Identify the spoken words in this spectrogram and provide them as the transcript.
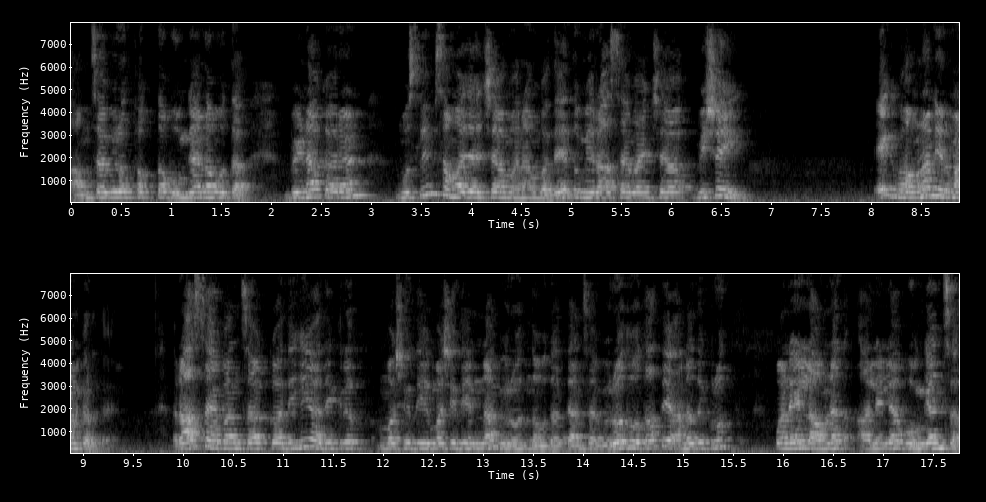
आमचा विरोध फक्त बोंग्यांना होता. विनाकारण मुस्लिम समाजाच्या मनामध्ये तुम्ही राजसाहेबांच्या विषयी एक भावना निर्माण करताय. राजसाहेबांचा कधीही अधिकृत मशिदी मशिदींना विरोध नव्हता. त्यांचा विरोध होता ते अनधिकृतपणे लावण्यात आलेल्या भोंग्यांचा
